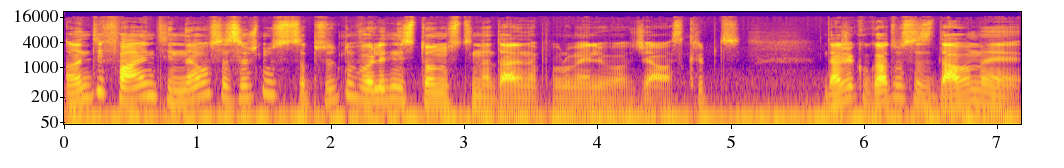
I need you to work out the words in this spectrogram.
undefined и null са всъщност абсолютно валидни стойности на дадена променлива в JavaScript. Даже когато създаваме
